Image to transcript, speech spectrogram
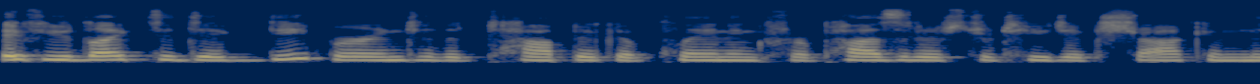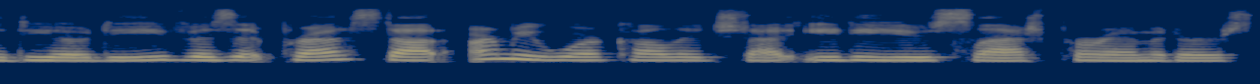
If you'd like to dig deeper into the topic of planning for positive strategic shock in the DoD, visit press.armywarcollege.edu slash parameters.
